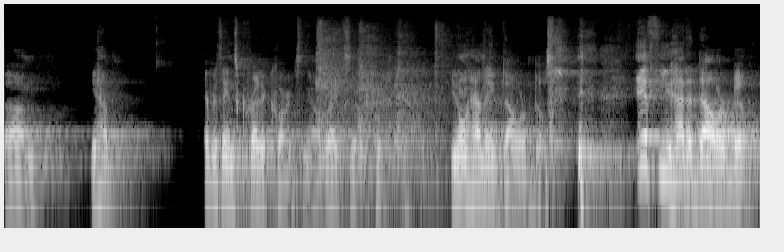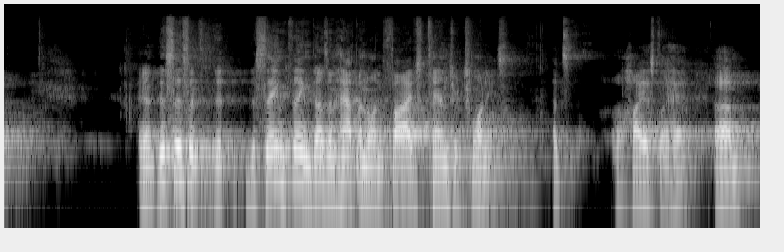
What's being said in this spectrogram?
Um, you have everything's credit cards now, right? So you don't have any dollar bills. if you had a dollar bill, and this isn't the, the, same thing doesn't happen on fives, tens, or twenties. That's the highest I have. Um,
